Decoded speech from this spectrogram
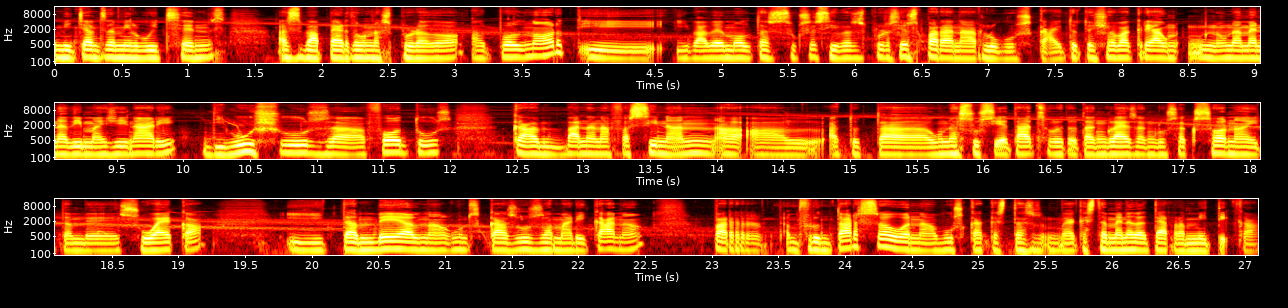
mitjans de 1800, es va perdre un explorador al Pol Nord i hi va haver moltes successives exploracions per anar-lo a buscar. I tot això va crear un, una mena d'imaginari, dibuixos, eh, fotos que van anar fascinant a, a, a tota una societat, sobretot anglesa, anglosaxona i també sueca i també en alguns casos americana per enfrontar-se o anar a buscar aquestes, aquesta mena de terra mítica.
